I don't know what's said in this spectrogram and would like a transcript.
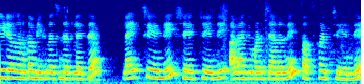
వీడియో కనుక మీకు నచ్చినట్లయితే లైక్ చేయండి షేర్ చేయండి అలాగే మన ఛానల్ని సబ్స్క్రైబ్ చేయండి.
